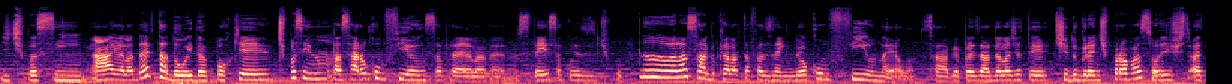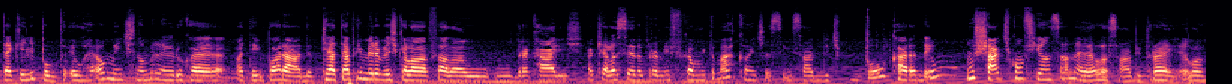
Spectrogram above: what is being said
De tipo assim, ai, ela deve estar tá doida, porque, tipo assim, não passaram confiança pra ela, né? Não tem essa coisa de, tipo, não, ela sabe o que ela tá fazendo, eu confio nela, sabe? Apesar dela já ter tido grandes provações até aquele ponto. Eu realmente não me lembro qual é a temporada. Que é até a primeira vez que ela fala o, o Dracarys, aquela cena pra mim fica muito marcante, assim, sabe? Do tipo, pô, cara, dê um, um chá de confiança nela, sabe? Pra ela.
